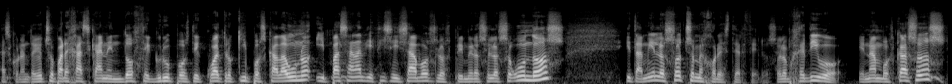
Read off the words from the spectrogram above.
Las 48 parejas caen en 12 grupos de 4 equipos cada uno y pasan a 16 avos los primeros y los segundos y también los 8 mejores terceros. El objetivo en ambos casos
